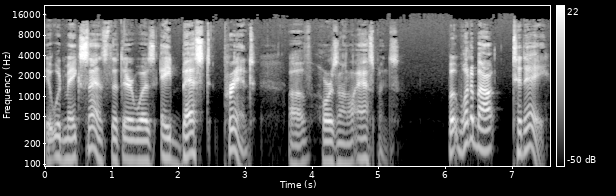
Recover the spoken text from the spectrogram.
it would make sense that there was a best print of horizontal aspens. But what about today?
